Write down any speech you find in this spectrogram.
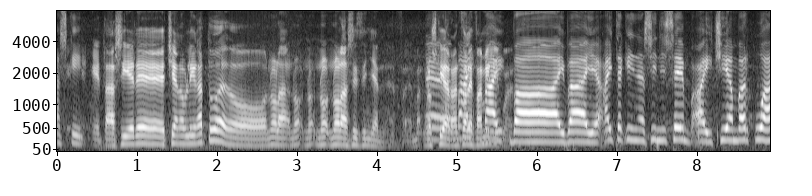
aski. Eta hasi ere etxean obligatu edo nola, no, no, nola hasi zinen? Noski arrantzale bai, familikoa. Bai, bai, bai, aitakin hasi nintzen bai, itxian barkua,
